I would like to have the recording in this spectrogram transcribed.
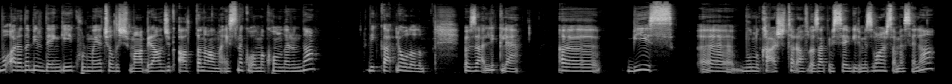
Bu arada bir dengeyi kurmaya çalışma, birazcık alttan alma, esnek olma konularında dikkatli olalım. Özellikle e, biz e, bunu karşı taraflı özellikle bir sevgilimiz varsa mesela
